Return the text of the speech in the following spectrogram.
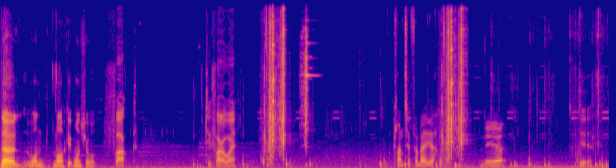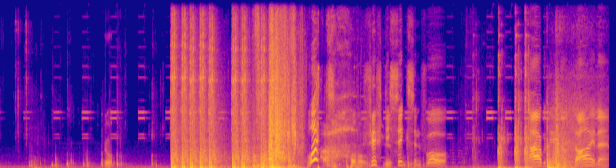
No, one market, one short. Fuck. Too far away. Planted for me, yeah. Yeah. Yeah. Short. What? Oh, shit. 56 and 4. How did he not die then?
